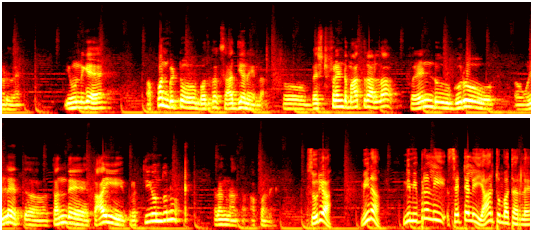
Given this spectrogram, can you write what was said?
ನಡುವೆ. ಇವನಿಗೆ ಅಪ್ಪನ ಬಿಟ್ಟು ಬದುಕೋಕ್ಕೆ ಸಾಧ್ಯನೇ ಇಲ್ಲ. ಸೊ ಬೆಸ್ಟ್ ಫ್ರೆಂಡ್ ಮಾತ್ರ ಅಲ್ಲ ಫ್ರೆಂಡು ಗುರು, ಒಳ್ಳೆ ತಂದೆ, ತಾಯಿ ಪ್ರತಿಯೊಂದೂ ರಂಗನಾಥ ಅಪ್ಪನೇ ಸೂರ್ಯ ಮೀನಾ ನಿಮ್ಮಿಬ್ರಲ್ಲಿ ಸೆಟ್ಟಲ್ಲಿ ಯಾರು ತುಂಬಾ ತರಲೆ?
